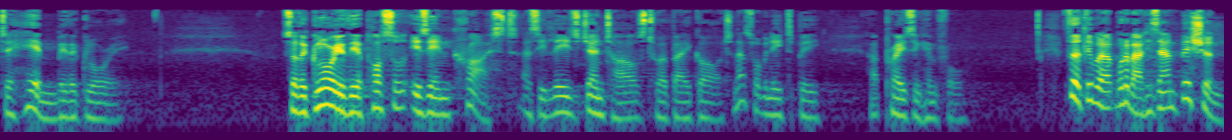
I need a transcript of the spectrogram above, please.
To Him be the glory. So the glory of the apostle is in Christ as he leads Gentiles to obey God. And that's what we need to be uh, praising him for. Thirdly, what about his ambition?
